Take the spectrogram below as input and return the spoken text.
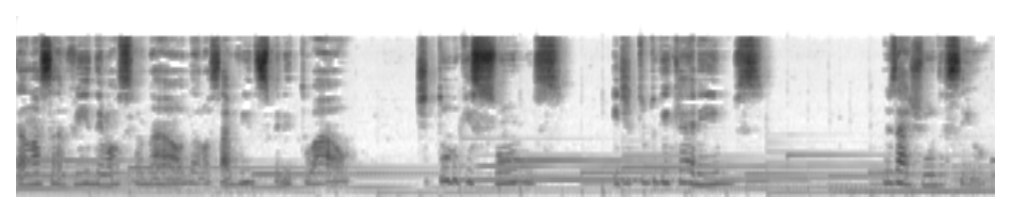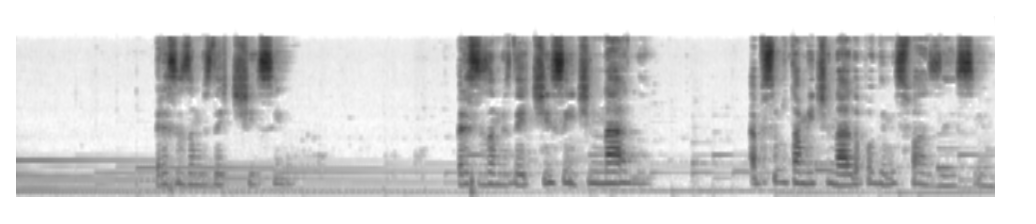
da nossa vida emocional, da nossa vida espiritual, de tudo que somos e de tudo que queremos. Nos ajuda, Senhor. Precisamos de Ti, Senhor. Precisamos de Ti, sentir nada, absolutamente nada podemos fazer, Senhor.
